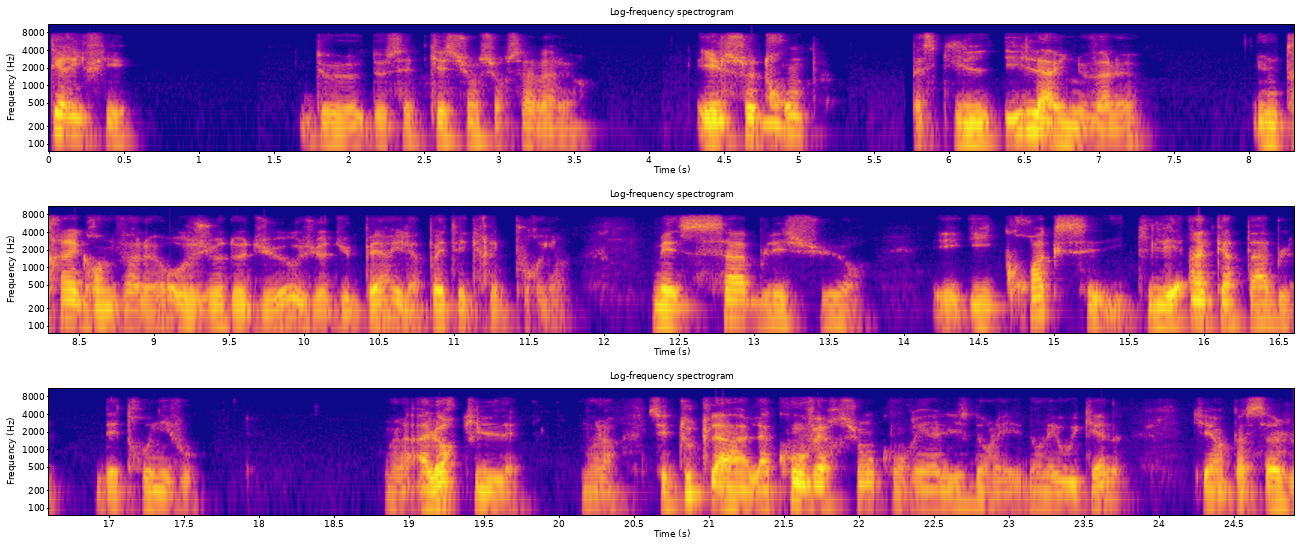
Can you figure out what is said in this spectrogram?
terrifié de, de, cette question sur sa valeur. Et il se trompe parce qu'il il a une valeur, une très grande valeur aux yeux de Dieu, aux yeux du Père. Il n'a pas été créé pour rien. Mais sa blessure, et il croit qu'il est, est, incapable d'être au niveau. Voilà, alors qu'il l'est. Voilà. C'est toute la, la conversion qu'on réalise dans les, dans les week-ends, qui est un passage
